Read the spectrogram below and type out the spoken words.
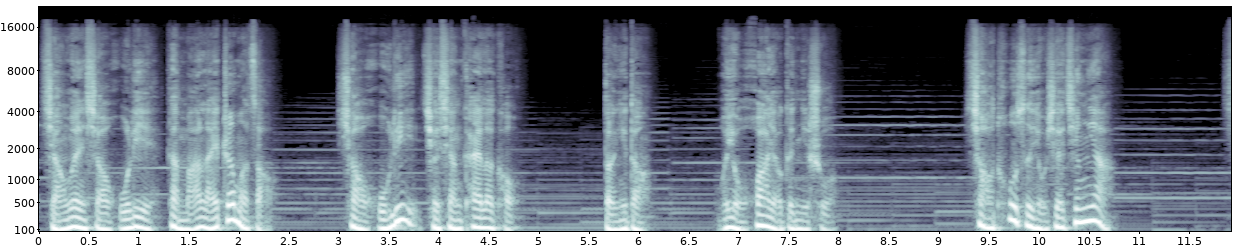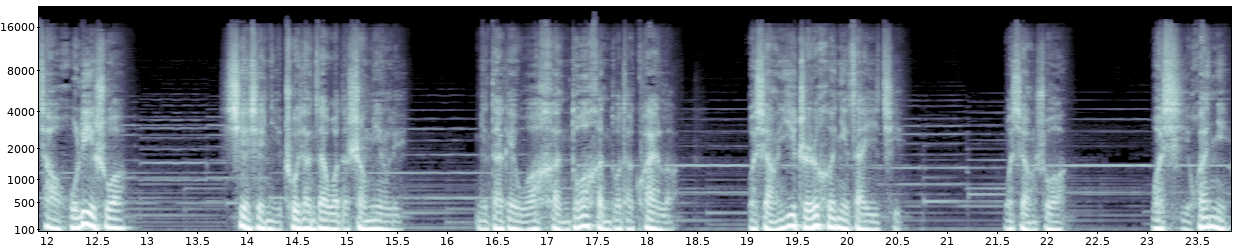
想问小狐狸干嘛来这么早。小狐狸却先开了口：“等一等，我有话要跟你说。”小兔子有些惊讶。小狐狸说：“谢谢你出现在我的生命里，你带给我很多很多的快乐，我想一直和你在一起。我想说，我喜欢你。”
